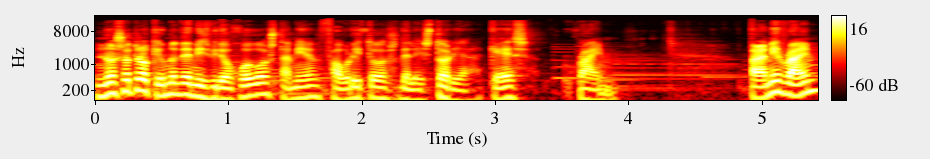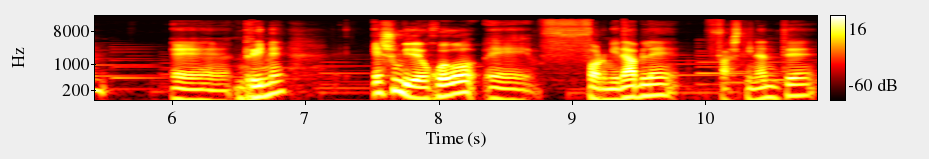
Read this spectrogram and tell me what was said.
no es otro que uno de mis videojuegos también favoritos de la historia, que es Rime. Para mí Rime, eh, Rime, es un videojuego eh, formidable, fascinante,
